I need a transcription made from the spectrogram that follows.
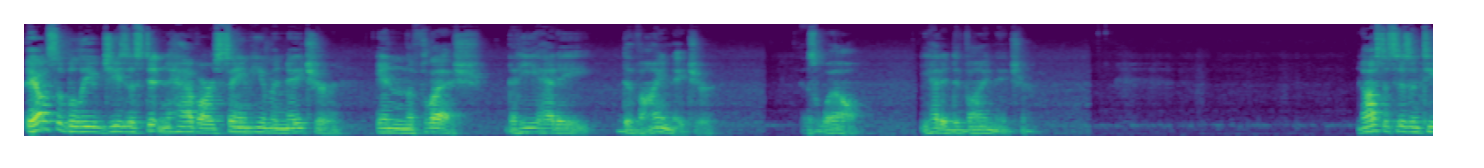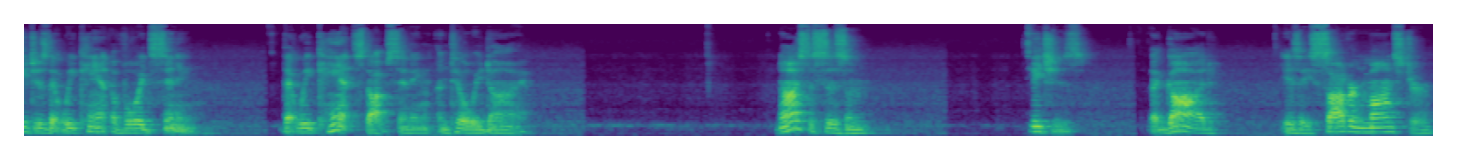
They also believed Jesus didn't have our same human nature in the flesh that he had a divine nature as well. He had a divine nature. Gnosticism teaches that we can't avoid sinning, that we can't stop sinning until we die. Gnosticism teaches that God is a sovereign monster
